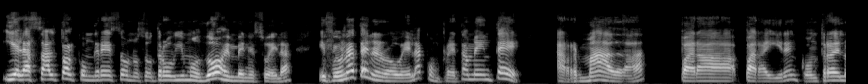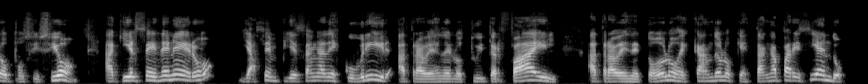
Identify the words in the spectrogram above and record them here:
Y el asalto al Congreso, nosotros vimos dos en Venezuela, y fue una telenovela completamente armada para, para ir en contra de la oposición. Aquí el 6 de enero ya se empiezan a descubrir a través de los Twitter files, a través de todos los escándalos que están apareciendo.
